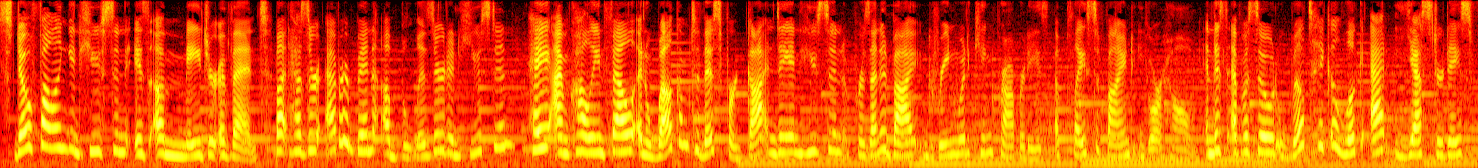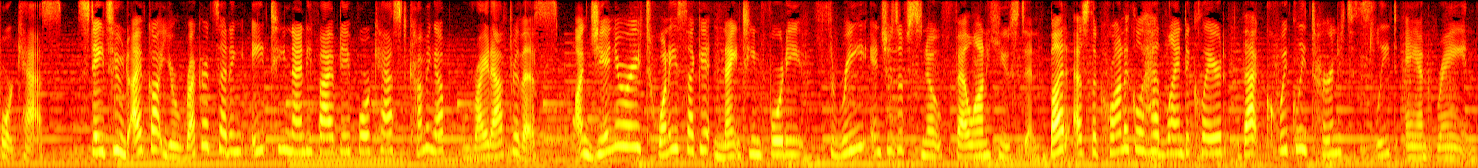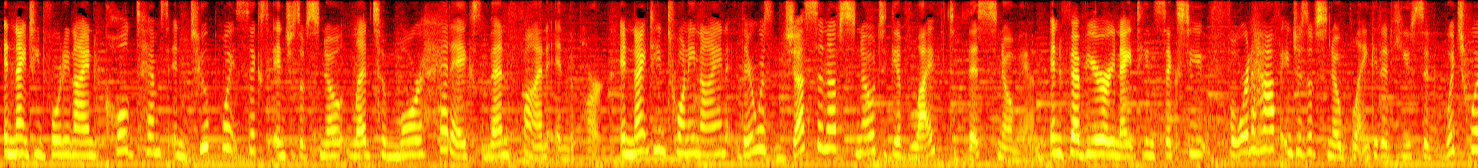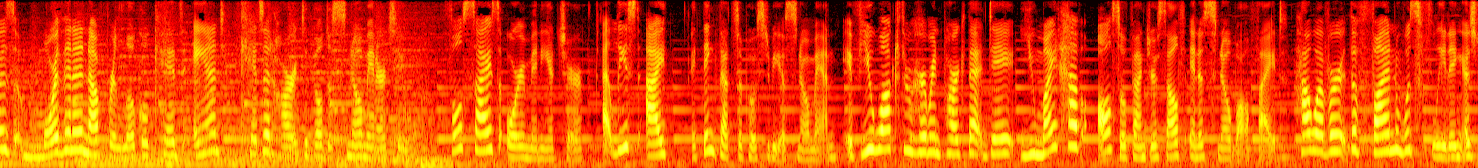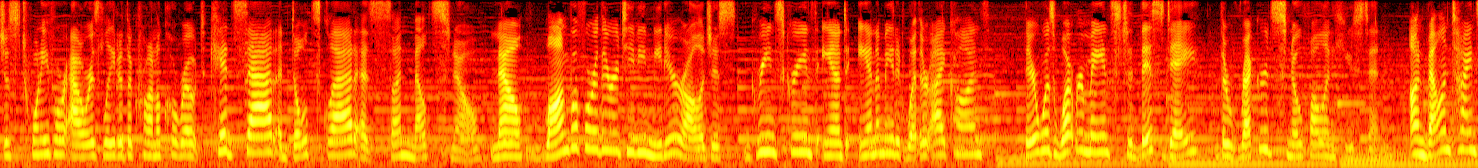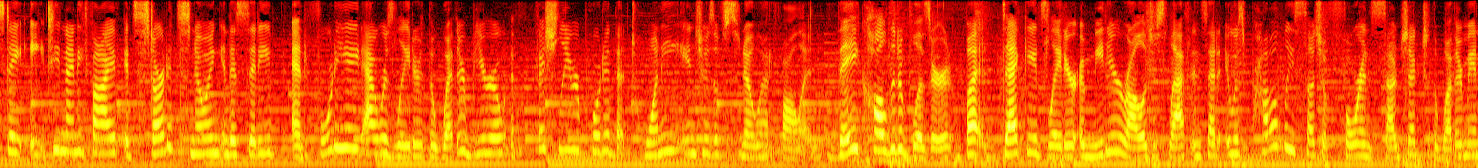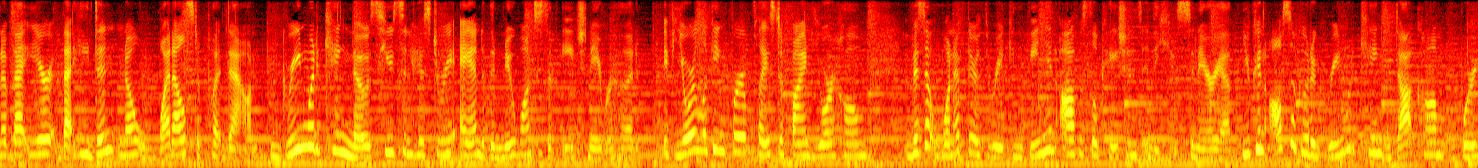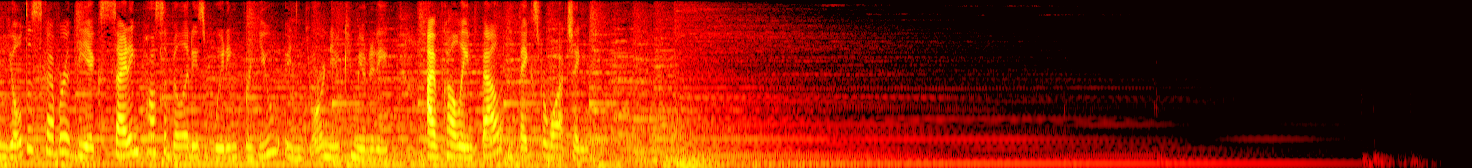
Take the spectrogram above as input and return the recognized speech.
Snow falling in Houston is a major event, but has there ever been a blizzard in Houston? Hey, I'm Colleen Fell, and welcome to this Forgotten Day in Houston presented by Greenwood King Properties, a place to find your home. In this episode, we'll take a look at yesterday's forecasts. Stay tuned, I've got your record setting 1895 day forecast coming up right after this. On January 22nd, 1940, three inches of snow fell on Houston, but as the Chronicle headline declared, that quickly turned to sleet and rain. In 1949, cold temps and 2.6 inches of snow led to more headaches than fun in the park. In 1929, there was just enough snow to give life to this snowman. In February 1960, four and a half inches of snow blanketed Houston, which was more than enough for local kids and kids at heart to build a snowman or two full size or miniature. At least I, I think that's supposed to be a snowman. If you walked through Hermann Park that day, you might have also found yourself in a snowball fight. However, the fun was fleeting as just 24 hours later the Chronicle wrote, Kids sad, adults glad as sun melts snow. Now, long before there were TV meteorologists, green screens, and animated weather icons, there was what remains to this day the record snowfall in Houston. On Valentine's Day 1895, it started snowing in the city, and 48 hours later, the Weather Bureau officially reported that 20 inches of snow had fallen. They called it a blizzard, but decades later, a meteorologist laughed and said it was probably such a foreign subject to the weatherman of that year that he didn't know what else to put down. Greenwood King knows Houston history and the nuances of each neighborhood. If you're looking for a place to find your home, visit one of their three convenient office locations in the Houston area. You can also go to greenwoodking.com where you'll discover the exciting possibilities waiting for you in your new community. I'm Colleen Fell, and thanks for watching.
